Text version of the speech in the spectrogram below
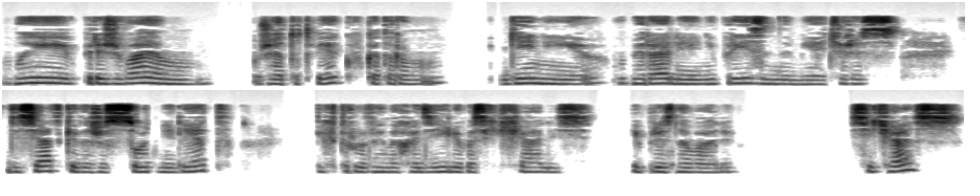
Мы переживаем уже тот век, в котором гении умирали непризнанными, а через десятки, даже сотни лет их труды находили, восхищались и признавали. Сейчас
